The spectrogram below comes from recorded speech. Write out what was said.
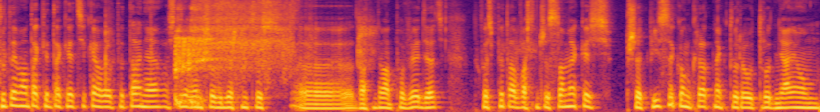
Tutaj mam takie, takie ciekawe pytanie, właśnie nie wiem, czy będziesz mi coś e, na ten temat powiedzieć. Ktoś pyta właśnie, czy są jakieś przepisy konkretne, które utrudniają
